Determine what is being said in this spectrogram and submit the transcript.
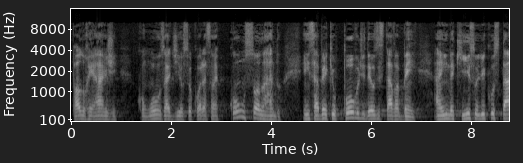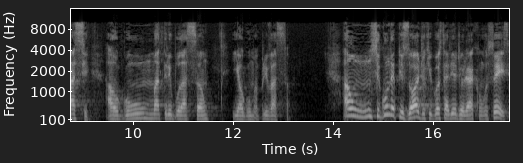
Paulo reage com ousadia, o seu coração é consolado em saber que o povo de Deus estava bem, ainda que isso lhe custasse alguma tribulação e alguma privação. Há um, um segundo episódio que gostaria de olhar com vocês,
